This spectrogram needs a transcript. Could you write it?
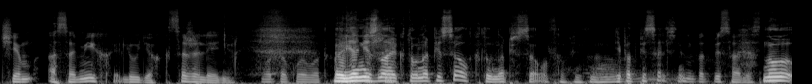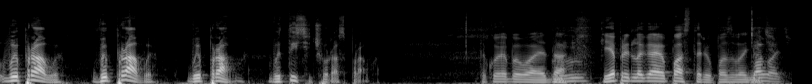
чем о самих людях, к сожалению. Вот такой вот. Э, Я не души. знаю, кто написал, кто написал. Не подписались? нет? Не подписались. нет. Ну, вы правы, вы правы, вы правы, вы тысячу раз правы. Такое бывает, да. Мгм. Я предлагаю пасторю позвонить. Давайте.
